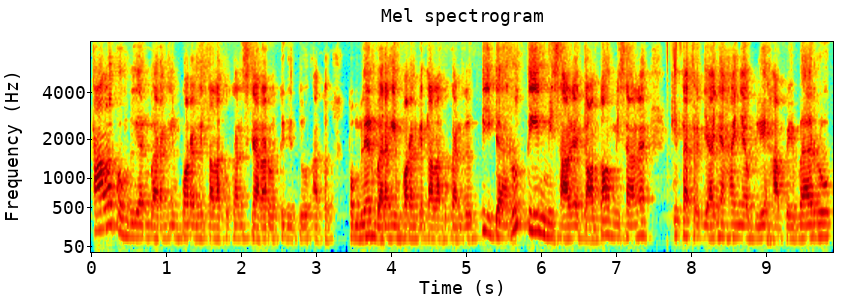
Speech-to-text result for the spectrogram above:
Kalau pembelian barang impor yang kita lakukan secara rutin itu atau pembelian barang impor yang kita lakukan itu tidak rutin misalnya contoh misalnya kita kerjanya hanya beli HP baru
